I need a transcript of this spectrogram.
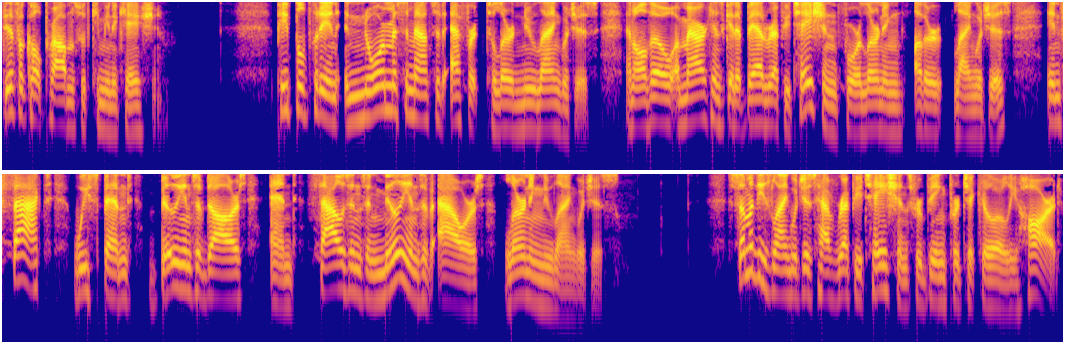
difficult problems with communication. People put in enormous amounts of effort to learn new languages. And although Americans get a bad reputation for learning other languages, in fact, we spend billions of dollars and thousands and millions of hours learning new languages. Some of these languages have reputations for being particularly hard.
